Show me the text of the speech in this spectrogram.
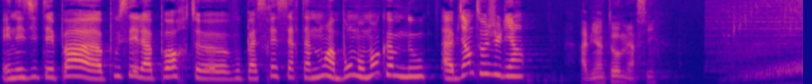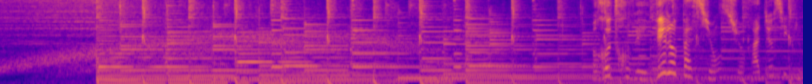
Et n'hésitez pas à pousser la porte. Vous passerez certainement un bon moment comme nous. À bientôt, Julien. À bientôt. Merci. Retrouvez Vélo Passion sur Radio Cyclo.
